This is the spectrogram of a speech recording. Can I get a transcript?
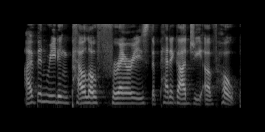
I've been reading Paulo Freire's The Pedagogy of Hope.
